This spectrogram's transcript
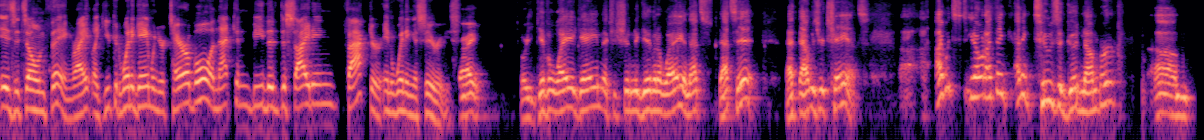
is its own thing, right? Like you could win a game when you're terrible, and that can be the deciding factor in winning a series. Right or you give away a game that you shouldn't have given away, and that's that's it. That that was your chance. Uh, I would, you know what? I think I think two's a good number. Um,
